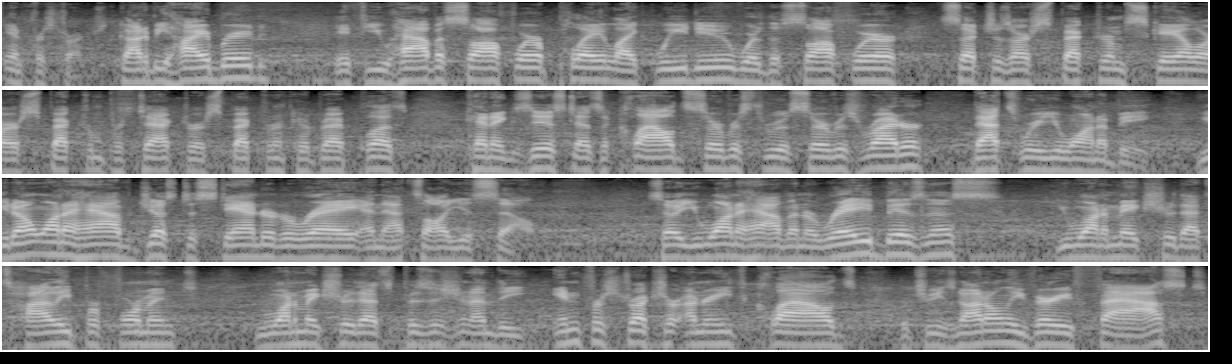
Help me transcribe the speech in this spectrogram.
infrastructure. It's got to be hybrid. If you have a software play like we do, where the software, such as our Spectrum Scale or our Spectrum Protect or our Spectrum Protect Plus, can exist as a cloud service through a service provider, that's where you want to be. You don't want to have just a standard array and that's all you sell. So you want to have an array business, you want to make sure that's highly performant, you want to make sure that's positioned on the infrastructure underneath clouds, which means not only very fast,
